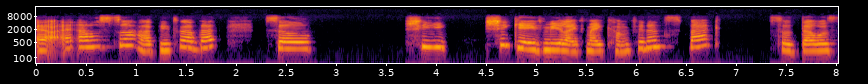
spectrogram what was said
and I, I was so happy to have that. So she she gave me like my confidence back. So that was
